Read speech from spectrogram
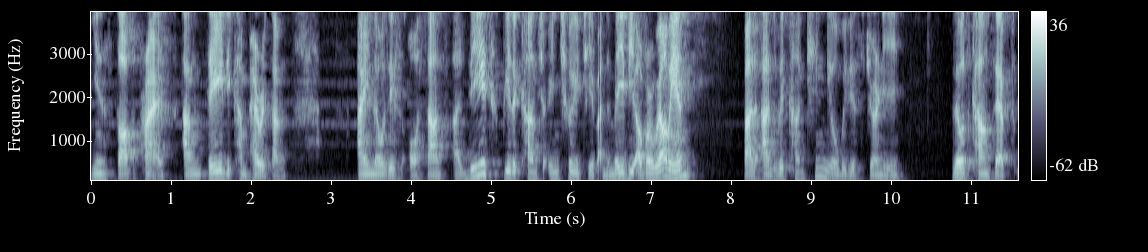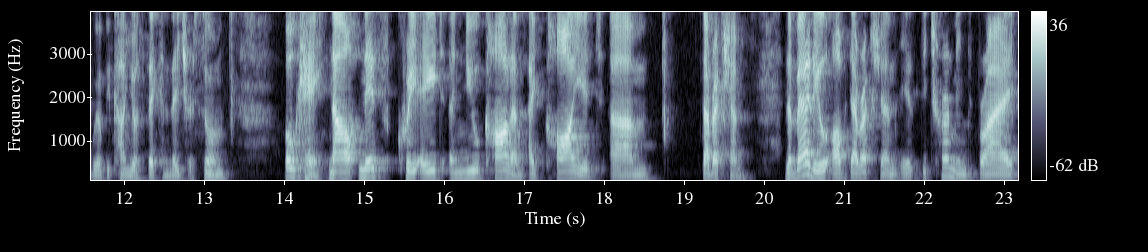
in stock price on daily comparison. I know this all sounds a little bit counterintuitive and maybe overwhelming, but as we continue with this journey, those concepts will become your second nature soon. Okay, now let's create a new column. I call it um, direction. The value of direction is determined by,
